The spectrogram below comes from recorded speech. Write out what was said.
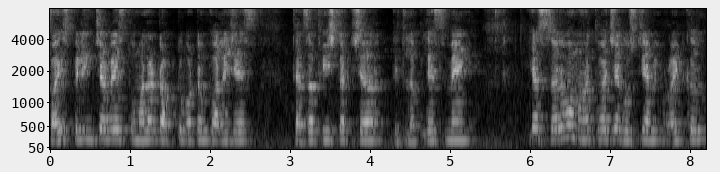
चॉईस फिलिंगच्या वेळेस तुम्हाला टॉप टू बॉटम कॉलेजेस त्याचं फी स्ट्रक्चर तिथलं प्लेसमेंट या सर्व महत्त्वाच्या गोष्टी आम्ही प्रोव्हाइड करू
